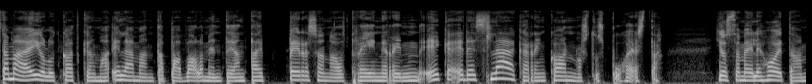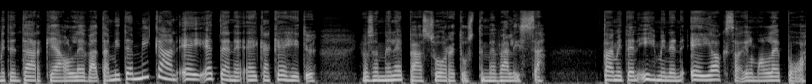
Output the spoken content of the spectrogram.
Tämä ei ollut katkelma elämäntapavalmentajan tai personal trainerin eikä edes lääkärin kannustuspuheesta, jossa meille hoitaa, miten tärkeää on levätä, miten mikään ei etene eikä kehity, jos emme lepää suoritustemme välissä, tai miten ihminen ei jaksa ilman lepoa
